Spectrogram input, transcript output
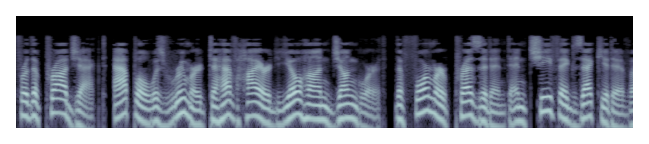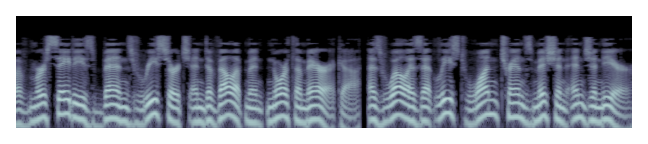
For the project, Apple was rumored to have hired Johan Jungwirth, the former president and chief executive of Mercedes-Benz Research and Development North America, as well as at least one transmission engineer.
